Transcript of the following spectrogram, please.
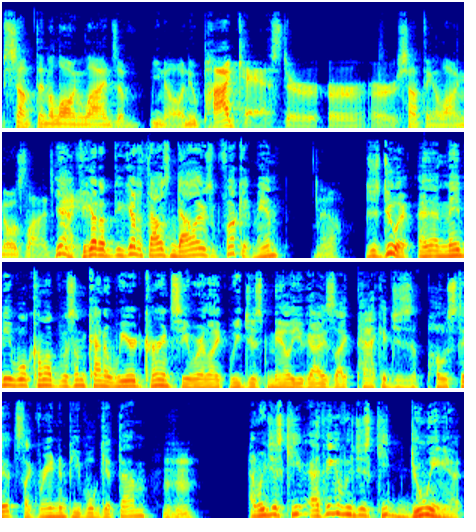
something along the lines of you know a new podcast or or or something along those lines. Yeah, maybe. if you got a you got a thousand dollars, fuck it, man. yeah. Just do it, and then maybe we'll come up with some kind of weird currency where like we just mail you guys like packages of post its, like random people get them, hmm and we just keep. I think if we just keep doing it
